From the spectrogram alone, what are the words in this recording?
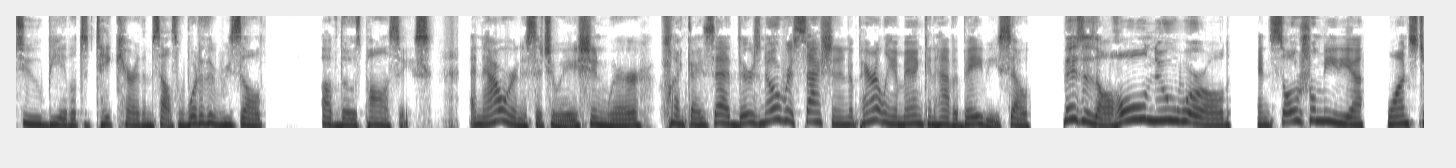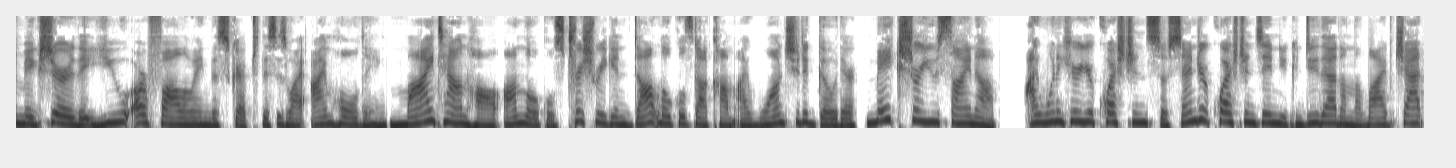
to be able to take care of themselves. What are the results of those policies? And now we're in a situation where, like I said, there's no recession and apparently a man can have a baby. So this is a whole new world and social media wants to make sure that you are following the script. This is why I'm holding my town hall on locals, trishregan.locals.com. I want you to go there. Make sure you sign up. I want to hear your questions. So send your questions in. You can do that on the live chat.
